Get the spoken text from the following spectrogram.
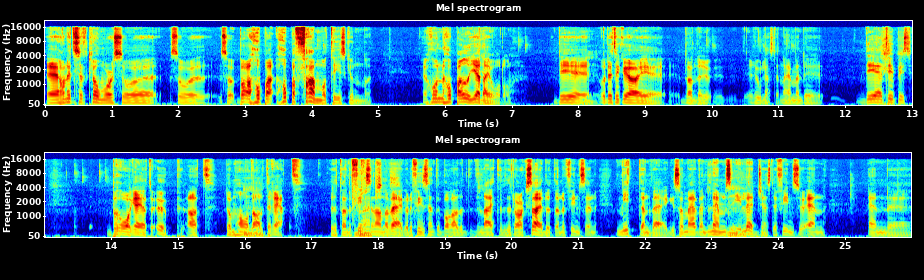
Eh, har ni inte sett Clone Wars så, så, så bara hoppa, hoppa framåt 10 sekunder. Hon hoppar ur Jedi-ordern. Det, Mm. Och det tycker jag är bland det ro- roligaste. Nej men det, det är typiskt bra grej att ta upp. Att de har inte Mm. alltid rätt. Utan det finns Nej, en annan väg. Och det finns inte bara the light and the dark side. Utan det finns en mittenväg som även nämns i Mm. Legends. Det finns ju en, en eh,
